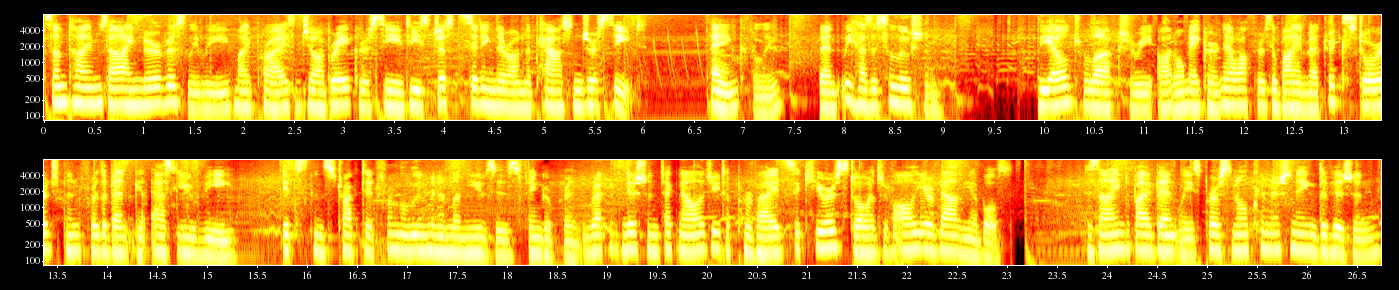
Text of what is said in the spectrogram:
Sometimes I nervously leave my prized Jawbreaker CDs just sitting there on the passenger seat. Thankfully, Bentley has a solution. The ultra-luxury automaker now offers a biometric storage bin for the Bentayga SUV. It's constructed from aluminum and uses fingerprint recognition technology to provide secure storage of all your valuables. Designed by Bentley's personal commissioning division,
